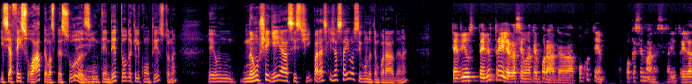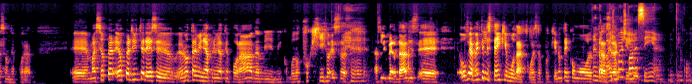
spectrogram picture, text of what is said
e se afeiçoar pelas pessoas Sim. e entender todo aquele contexto, né? Eu não cheguei a assistir, parece que já saiu a segunda temporada, né? Teve, os- teve o trailer da segunda temporada há pouco tempo, há poucas semanas saiu o trailer da segunda temporada. É, mas eu, per- eu perdi o interesse, eu eu não terminei a primeira temporada, me, me incomodou um pouquinho essa, as liberdades. é, obviamente eles têm que mudar coisa, porque não tem como Ainda trazer mais uma aquilo- história assim, é. Não tem como.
